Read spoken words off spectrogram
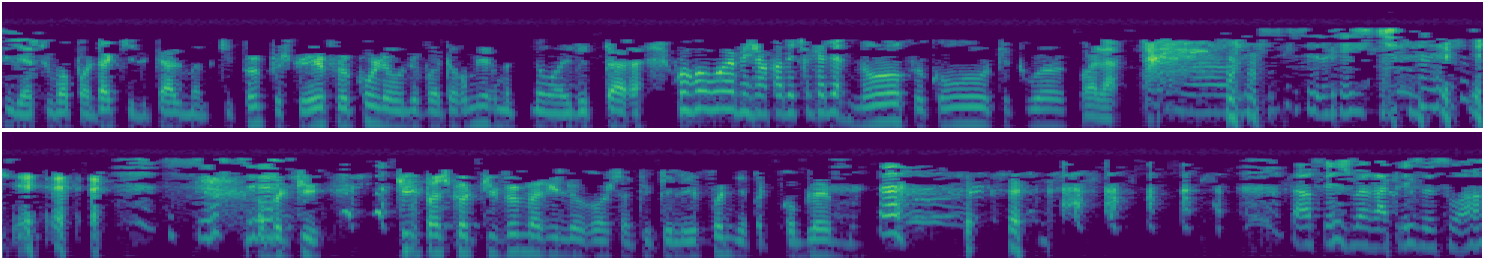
Il y a souvent Panda qui le calme un petit peu, parce que hey, Flocon, là, on devrait dormir maintenant, il est tard. Ouais, ouais, ouais, mais j'ai encore des trucs à dire. Non, Flocon, tais-toi. Voilà. Wow, Cédric. c'est ah, bah, tu, tu passes quand tu veux, Marie-Laurence, à hein, tu téléphones, il n'y a pas de problème. Parfait, je vais rappeler ce soir.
